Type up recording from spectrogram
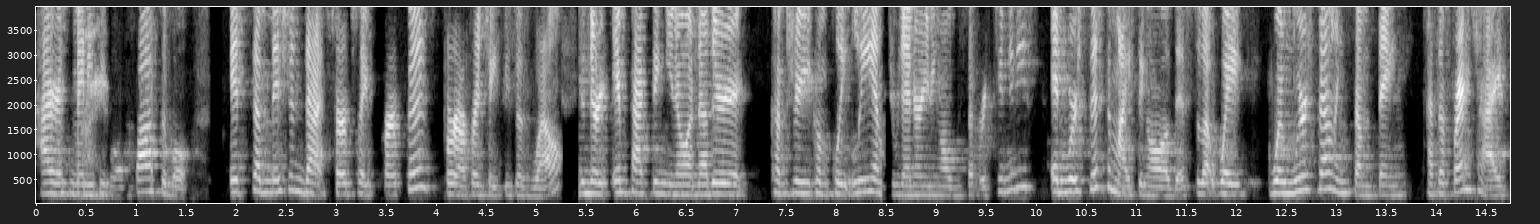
hire as many people as possible. It's a mission that serves a purpose for our franchisees as well. And they're impacting, you know, another country completely and generating all these opportunities. And we're systemizing all of this so that way when we're selling something as a franchise,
